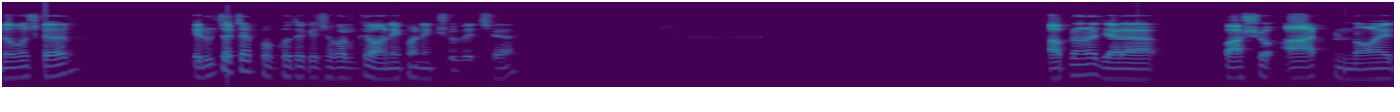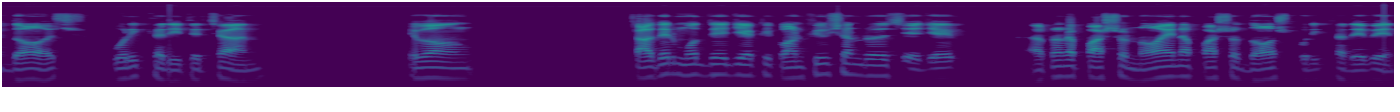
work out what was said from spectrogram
নমস্কার। এরুচর্চার পক্ষ থেকে সকলকে অনেক অনেক শুভেচ্ছা। আপনারা যারা পাঁচশো আট, নয়, দশ পরীক্ষা দিতে চান এবং তাদের মধ্যে যে একটি কনফিউশন রয়েছে যে আপনারা পাঁচশো নয় না পাঁচশো দশ পরীক্ষা দেবেন,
